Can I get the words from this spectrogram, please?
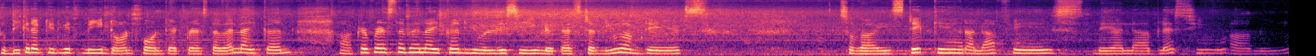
so be connected with me. Don't forget press the bell icon. After press the bell icon you will receive latest and new updates. So guys take care. Allah hafiz. May allah bless you. Amen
